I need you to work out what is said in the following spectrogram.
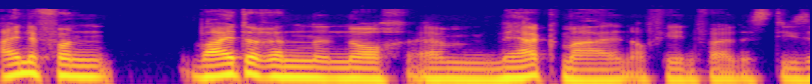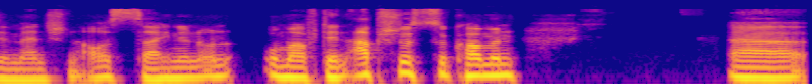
eine von weiteren noch ähm, Merkmalen auf jeden Fall, dass diese Menschen auszeichnen. Und um auf den Abschluss zu kommen, äh,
